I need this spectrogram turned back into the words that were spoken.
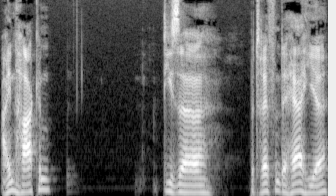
einhaken. Dieser betreffende Herr hier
